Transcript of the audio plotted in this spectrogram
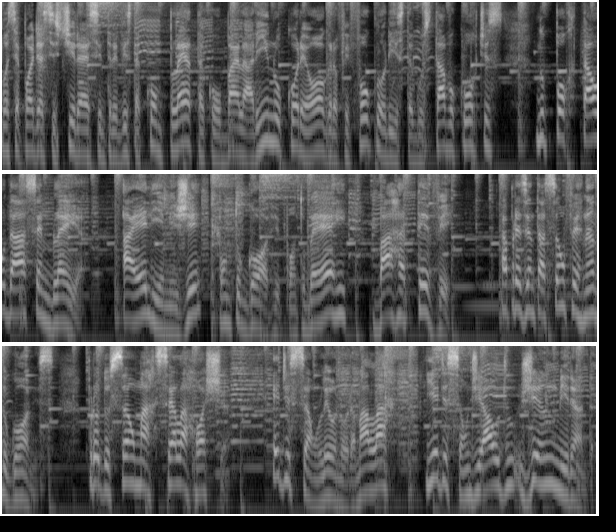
Você pode assistir a essa entrevista completa com o bailarino, coreógrafo e folclorista Gustavo Cortes no portal da Assembleia almg.gov.br TV. Apresentação Fernando Gomes. Produção Marcela Rocha. Edição Leonora Malar e edição de áudio Jean Miranda.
